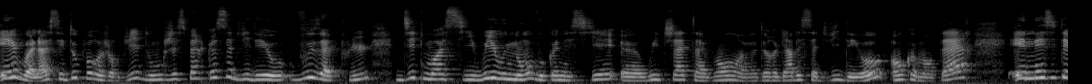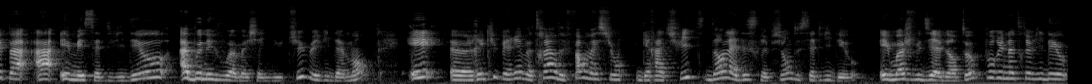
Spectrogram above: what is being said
Et voilà, c'est tout pour aujourd'hui. Donc j'espère que cette vidéo vous a plu. Dites-moi si oui ou non vous connaissiez euh, WeChat avant euh, de regarder cette vidéo en commentaire. Et n'hésitez pas à aimer cette vidéo, abonnez-vous à ma chaîne YouTube évidemment, et euh, récupérez votre heure de formation gratuite dans la description de cette vidéo. Et moi je vous dis à bientôt pour une autre vidéo.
